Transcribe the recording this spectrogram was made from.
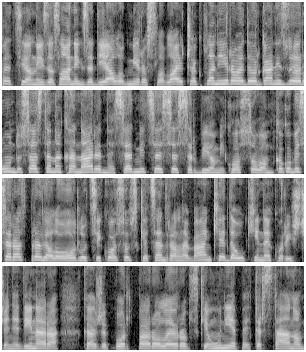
Specijalni zaslanik za dijalog Miroslav Lajčak planirao je da organizuje rundu sastanaka naredne sedmice sa Srbijom i Kosovom kako bi se raspravljalo o odluci Kosovske centralne banke da ukine korišćenje dinara, kaže port parol Europske unije Peter Stano.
